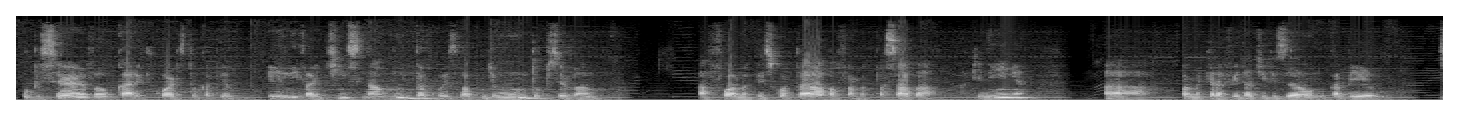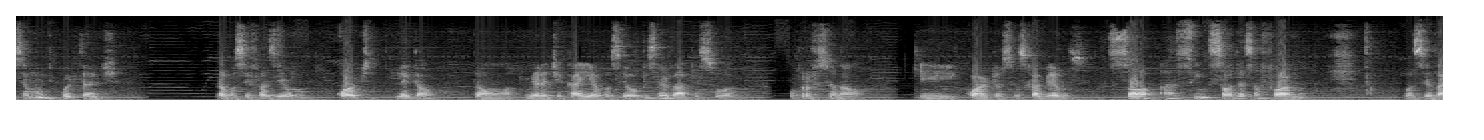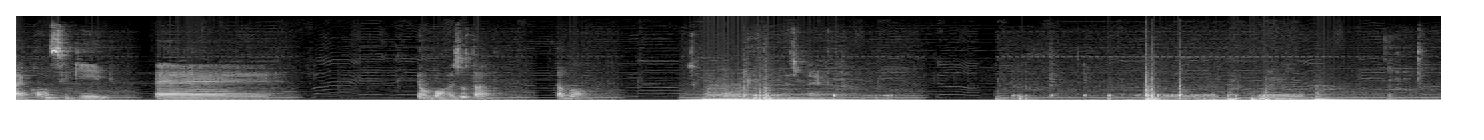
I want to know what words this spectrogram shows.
Observa o cara que corta seu cabelo ele vai te ensinar muita coisa. Vai aprender muito observando a forma que eles cortavam, a forma que passava a maquininha, a forma que era feita a divisão do cabelo. Isso é muito importante para você fazer um corte legal. Então, a primeira dica aí é você observar a pessoa, o profissional que corta os seus cabelos. Só assim, só dessa forma, você vai conseguir é ter um bom resultado, tá bom? Perto.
